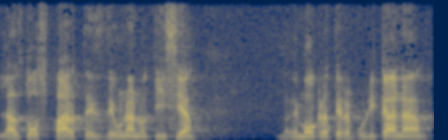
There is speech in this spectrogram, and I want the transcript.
las dos partes de una noticia, la demócrata y republicana,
